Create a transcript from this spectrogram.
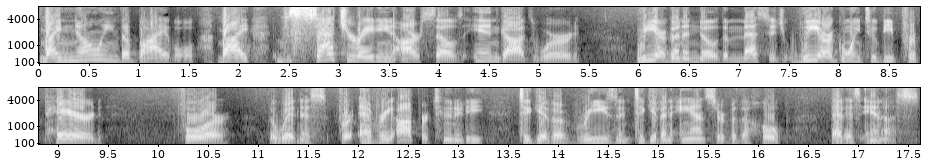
by knowing the Bible, by saturating ourselves in God's Word, we are going to know the message. We are going to be prepared for the witness, for every opportunity to give a reason, to give an answer for the hope that is in us.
